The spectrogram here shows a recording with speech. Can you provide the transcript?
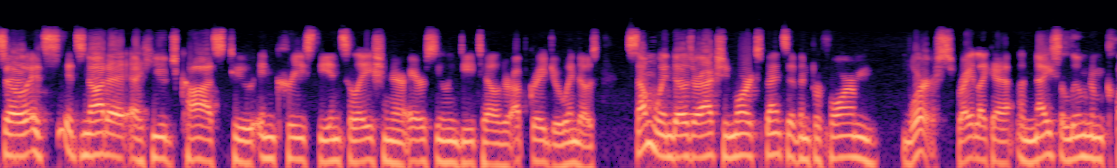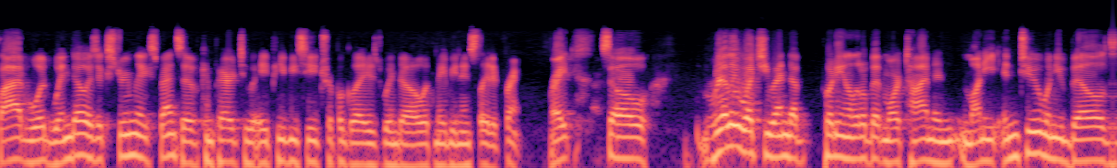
So it's, it's not a, a huge cost to increase the insulation or air sealing details or upgrade your windows. Some windows are actually more expensive and perform worse, right? Like a, a nice aluminum clad wood window is extremely expensive compared to a PVC triple glazed window with maybe an insulated frame, right? So really what you end up putting a little bit more time and money into when you build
